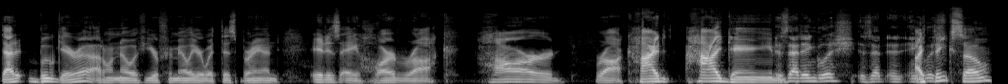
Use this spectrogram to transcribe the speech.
that Bugera. I don't know if you're familiar with this brand. It is a hard rock, hard rock, high high gain. Is that English? Is that uh, English? I think so.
